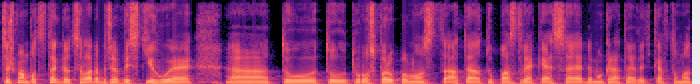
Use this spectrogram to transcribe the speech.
což mám pocit tak docela dobře vystihuje tu, tu, tu rozporuplnost a ta, tu past, v jaké se demokraté teďka v tomhle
